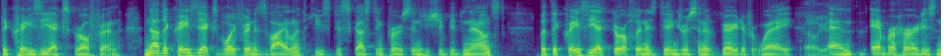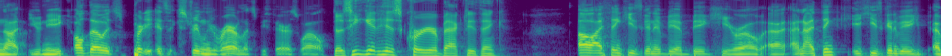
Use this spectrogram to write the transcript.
the crazy ex girlfriend. Now, the crazy ex boyfriend is violent. He's a disgusting person. He should be denounced. But the crazy ex girlfriend is dangerous in a very different way. Oh, yeah. And Amber Heard is not unique, although it's pretty. It's extremely rare. Let's be fair as well. Does he get his career back? Do you think? Oh, I think he's going to be a big hero, uh, and I think he's going to be uh,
